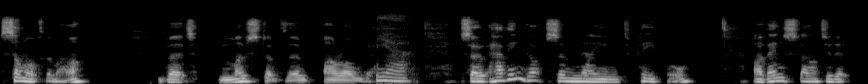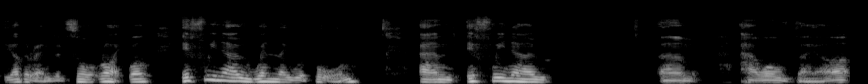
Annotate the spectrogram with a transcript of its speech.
Some of them are, but most of them are older. Yeah. So, having got some named people, I then started at the other end and thought, right, well, if we know when they were born, and if we know um, how old they are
